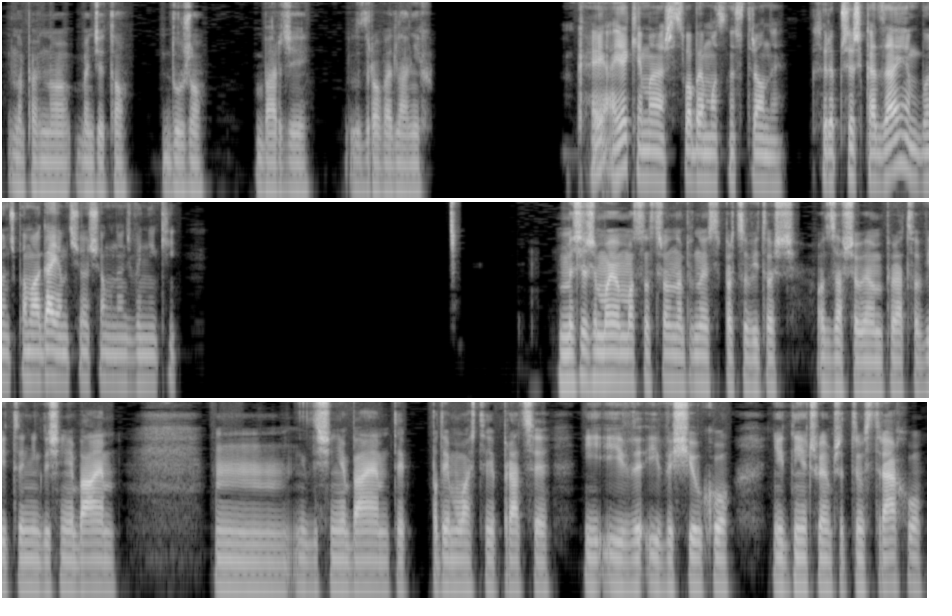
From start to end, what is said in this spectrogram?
na pewno będzie to dużo bardziej zdrowe dla nich. Okej, a jakie masz słabe, mocne strony, które przeszkadzają bądź pomagają ci osiągnąć wyniki? Myślę, że moją mocną stroną na pewno jest pracowitość. Od zawsze byłem pracowity, nigdy się nie bałem. Mm, nigdy się nie bałem tej, podejmować tej pracy i, i, wy, i wysiłku. Nigdy nie czułem przed tym strachu.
